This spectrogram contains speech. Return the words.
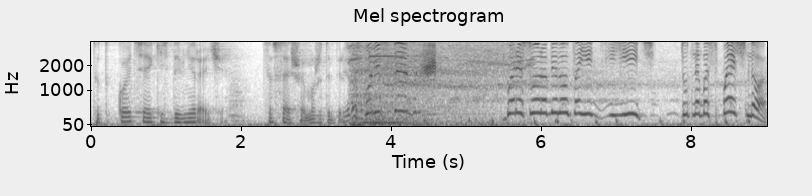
Тут кояться якісь дивні речі. Це все, що я можу тобі Розповісти! Бери свою родину та їдь! їдь! Тут небезпечно!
